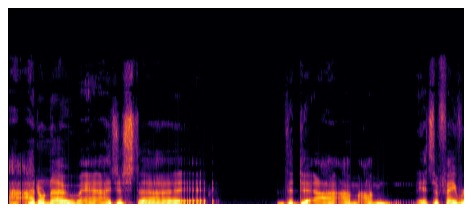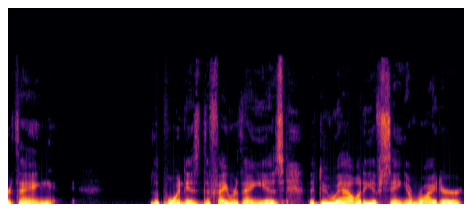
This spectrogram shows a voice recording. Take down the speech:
I, I don't know, man. I just uh, the I, I'm I'm it's a favorite thing. The point is, the favorite thing is the duality of seeing a writer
